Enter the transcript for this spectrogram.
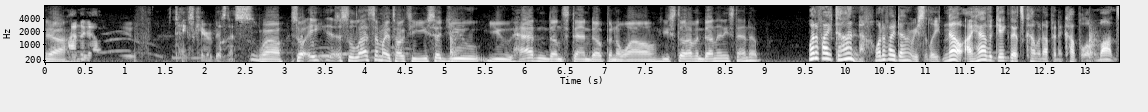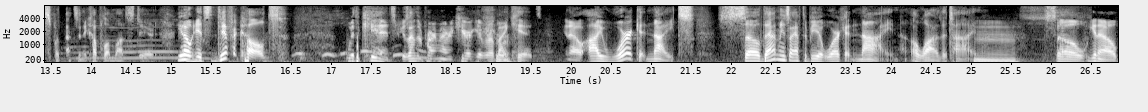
Yeah. I'm the guy takes care of business. Wow. So, eh, so last time I talked to you, you said you you hadn't done stand up in a while. You still haven't done any stand up? What have I done? What have I done recently? No, I have a gig that's coming up in a couple of months, but that's in a couple of months, dude. You know, it's difficult with kids because I'm the primary caregiver of my kids. You know, I work at nights, so that means I have to be at work at nine a lot of the time. So, you know,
